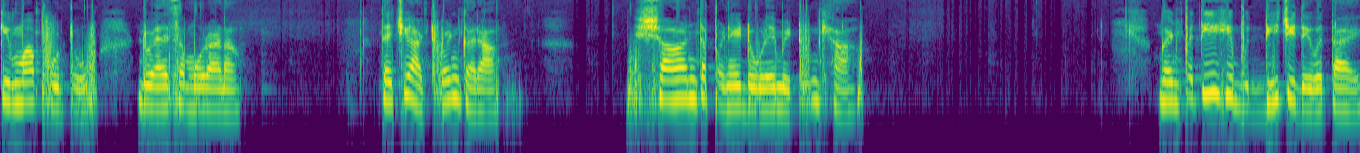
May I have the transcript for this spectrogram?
किंवा फोटो डोळ्यासमोर आणा. त्याची आठवण करा. शांतपणे डोळे मिटून घ्या. गणपती ही बुद्धीची देवता आहे.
